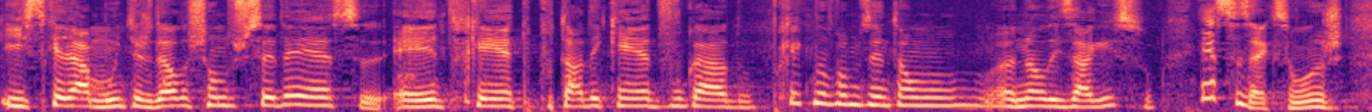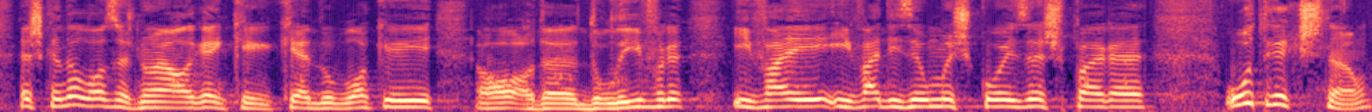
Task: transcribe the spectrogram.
E se calhar muitas delas são dos CDS. É entre quem é deputado e quem é advogado. Porquê é que não vamos então analisar isso? Essas é que são as, as escandalosas. Não é alguém que, que é do Bloco e, ou da, do Livre e vai, e vai dizer umas coisas para. Outra questão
